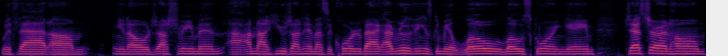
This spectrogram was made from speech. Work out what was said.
with that. Um, you know, Josh Freeman. I, I'm not huge on him as a quarterback. I really think it's gonna be a low, low scoring game. Jets are at home.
